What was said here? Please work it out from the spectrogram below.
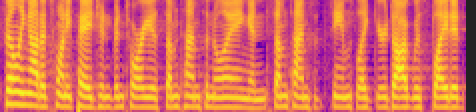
filling out a 20 page inventory is sometimes annoying and sometimes it seems like your dog was slighted.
